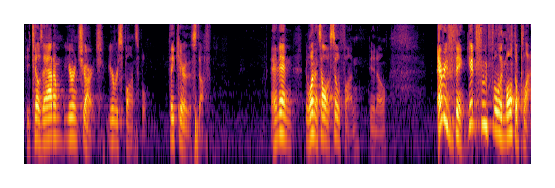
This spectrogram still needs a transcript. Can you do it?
He tells Adam, you're in charge. You're responsible. Take care of this stuff. And then the one that's always so fun, you know, everything, get fruitful and multiply.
